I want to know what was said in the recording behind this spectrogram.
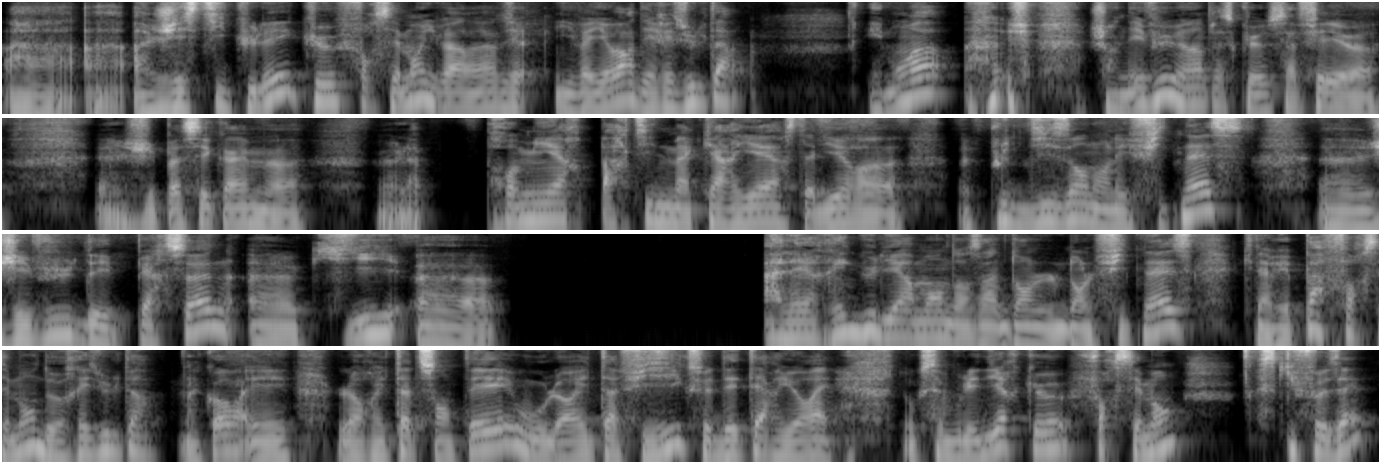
à, gesticuler que forcément il va, y avoir des résultats. Et moi, j'en ai vu, hein, parce que ça fait, euh, j'ai passé quand même la première partie de ma carrière, c'est-à-dire euh, plus de dix ans dans les fitness, euh, j'ai vu des personnes euh, qui allaient régulièrement dans, le, fitness qui n'avaient pas forcément de résultats, d'accord? Et leur état de santé ou leur état physique se détériorait. Donc ça voulait dire que forcément, ce qu'ils faisaient,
